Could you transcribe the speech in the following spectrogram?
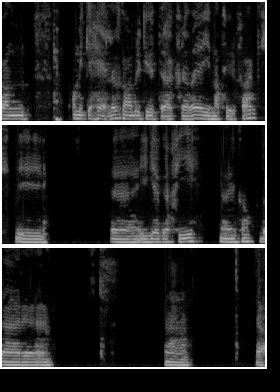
Om ikke hele, så kan man bruke utdrag fra det i naturfag, i, uh, i geografi. Sant? Det er uh, ja.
